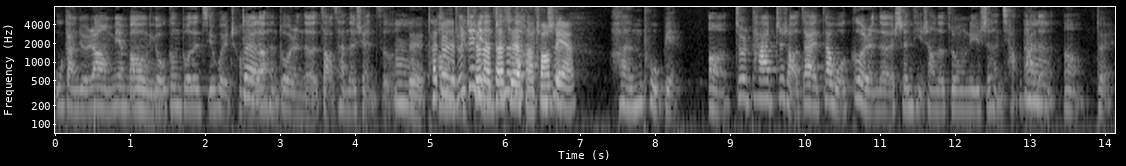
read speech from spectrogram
我感觉让面包嗯有更多的机会，成为了很多人的早餐的选择，嗯，对，它就是嗯我觉得这比真的它点真的在大是很城市方便。很普遍。嗯，就是它至少在在我个人的身体上的作用力是很强大的。嗯对。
